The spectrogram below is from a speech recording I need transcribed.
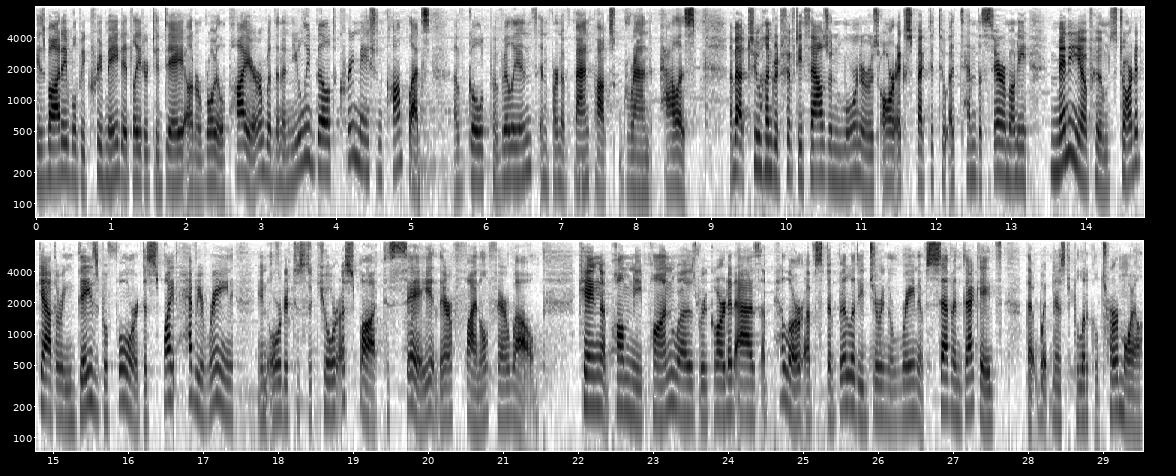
His body will be cremated later today on a royal pyre within a newly built cremation complex of gold pavilions in front of Bangkok's Grand Palace. About 250,000 mourners are expected to attend the ceremony, many of whom started gathering days before despite heavy rain in order to secure a spot to say their final farewell. King Bhumibol was regarded as a pillar of stability during a reign of seven decades that witnessed political turmoil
